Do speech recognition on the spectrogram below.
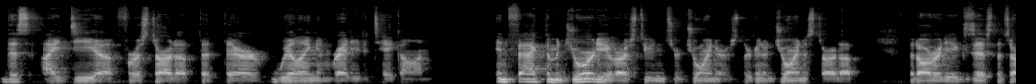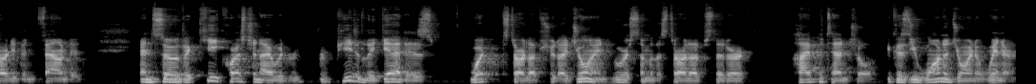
this idea for a startup that they're willing and ready to take on. In fact, the majority of our students are joiners. They're going to join a startup that already exists, that's already been founded. And so the key question I would re- repeatedly get is what startup should I join? Who are some of the startups that are high potential? Because you want to join a winner.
